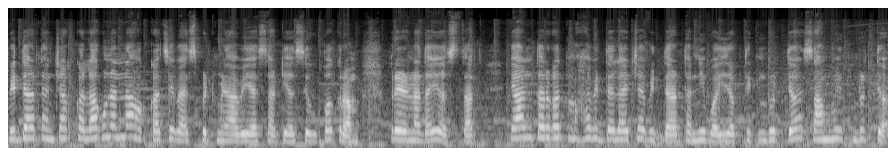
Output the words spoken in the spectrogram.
विद्यार्थ्यांच्या कलागुणांना हक्काचे व्यासपीठ मिळावे यासाठी असे उपक्रम प्रेरणादायी असतात. या अंतर्गत महाविद्यालयाच्या विद्यार्थ्यांनी वैयक्तिक नृत्य सामूहिक नृत्य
